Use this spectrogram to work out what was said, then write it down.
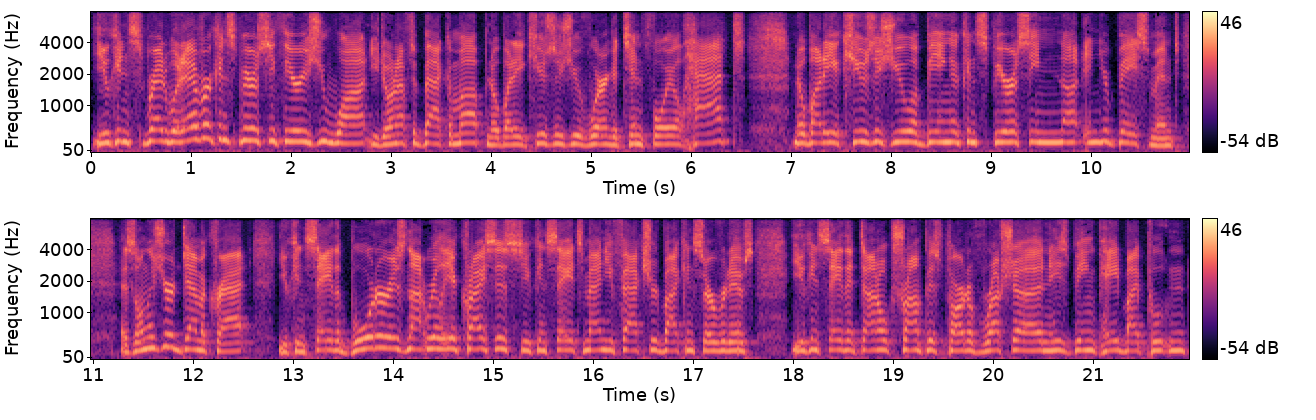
You can spread whatever conspiracy theories you want. You don't have to back them up. Nobody accuses you of wearing a tinfoil hat. Nobody accuses you of being a conspiracy nut in your basement. As long as you're a Democrat, you can say the border is not really a crisis. You can say it's manufactured by conservatives. You can say that Donald Trump is part of Russia and he's being paid by Putin.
